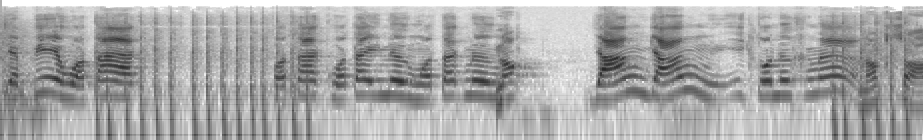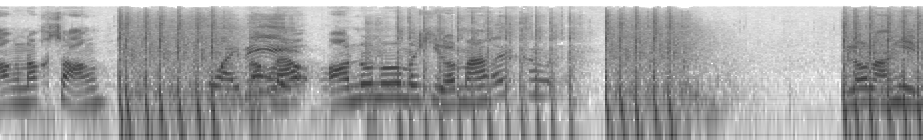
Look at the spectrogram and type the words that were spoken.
เจ็บพี่หัวแตกหัวแตกหัวแตกอีกหนึ่งหัวแตกหนึ่งน็อกยังยังอีกตัวหนึ่งข้างหน้าน็อกสองน็อกสองส วยน็อกพี่แล้ว อ๋อ นู่นนู่นมันขี่รถมาเฮ้ยข้างลงหลังหิน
